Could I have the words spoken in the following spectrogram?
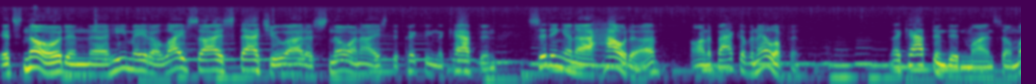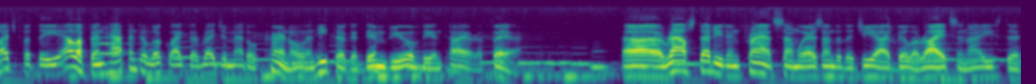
It snowed, and uh, he made a life size statue out of snow and ice depicting the captain sitting in a howdah on the back of an elephant. The captain didn't mind so much, but the elephant happened to look like the regimental colonel, and he took a dim view of the entire affair. Uh, Ralph studied in France somewheres under the GI Bill of Rights, and I used to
